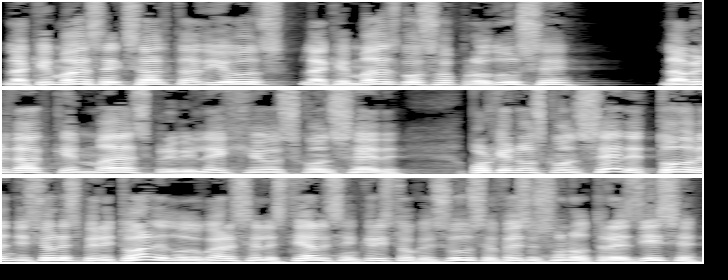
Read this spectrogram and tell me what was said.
la que más exalta a Dios, la que más gozo produce, la verdad que más privilegios concede, porque nos concede toda bendición espiritual en los lugares celestiales en Cristo Jesús. Efesios 1.3 dice,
